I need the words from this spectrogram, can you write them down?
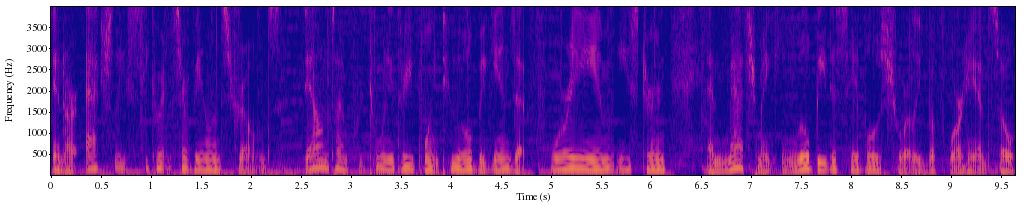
and are actually secret surveillance drones? Downtime for 23.20 begins at 4 a.m. Eastern, and matchmaking will be disabled shortly beforehand. So,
